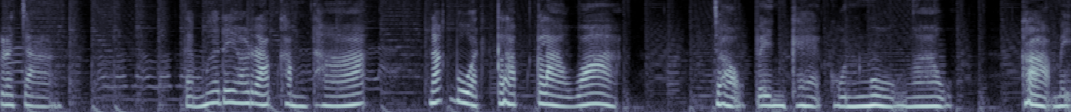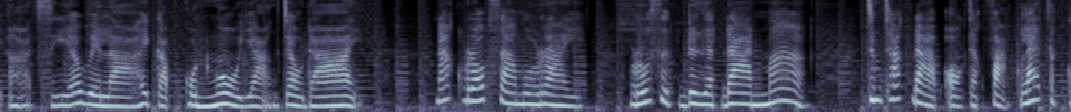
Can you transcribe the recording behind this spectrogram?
กระจ่าง แต่เมื่อได้รับคำท้า นักบวชกลับกล่าวว่า เจ้าเป็นแค่คนโง่เง่าข้าไม่อาจเสียเวลาให้กับคนโง่อย่างเจ้าได้ นักรบซามูไร รู้สึกเดือดดานมาก จึงชักดาบออกจากฝักและตะโก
